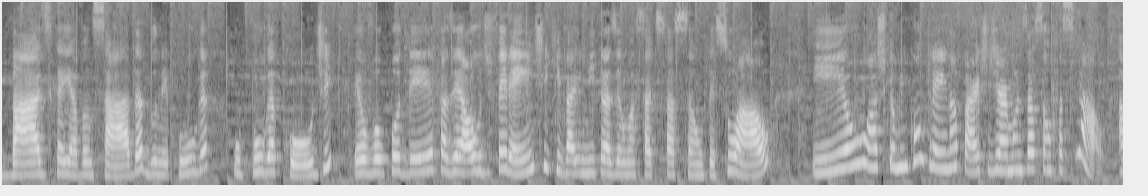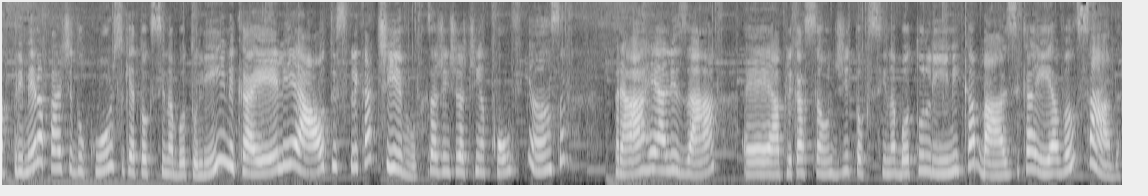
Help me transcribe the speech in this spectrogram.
básica e avançada do Nepulga, o Pulga Code. Eu vou poder fazer algo diferente que vai me trazer uma satisfação pessoal e eu acho que eu me encontrei na parte de harmonização facial. A primeira parte do curso, que é toxina botulínica, ele é autoexplicativo. A gente já tinha confiança para realizar é, a aplicação de toxina botulínica básica e avançada.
